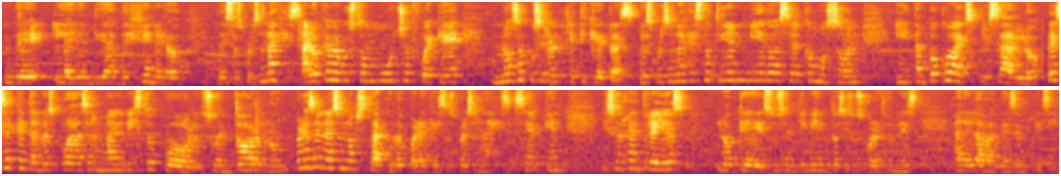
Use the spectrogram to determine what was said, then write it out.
de la identidad de género de estos personajes. Algo que me gustó mucho fue que no se pusieron etiquetas. Los personajes no tienen miedo a ser como son y tampoco a expresarlo, pese a que tal vez pueda ser mal visto por su entorno. Pero eso no es un obstáculo para que estos personajes se acerquen y surja entre ellos lo que sus sentimientos y sus corazones anhelaban desde un principio.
